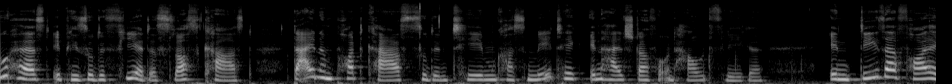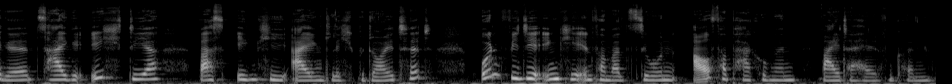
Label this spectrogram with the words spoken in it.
Du hörst Episode 4 des Slothcast, deinem Podcast zu den Themen Kosmetik, Inhaltsstoffe und Hautpflege. In dieser Folge zeige ich dir, was Inki eigentlich bedeutet und wie dir Inki-Informationen auf Verpackungen weiterhelfen können.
